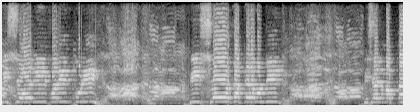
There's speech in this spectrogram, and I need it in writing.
বিশ্বরি ফরিদপুরি বিশ্ব জাকের মন্দির। বিশেষ বক্তা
